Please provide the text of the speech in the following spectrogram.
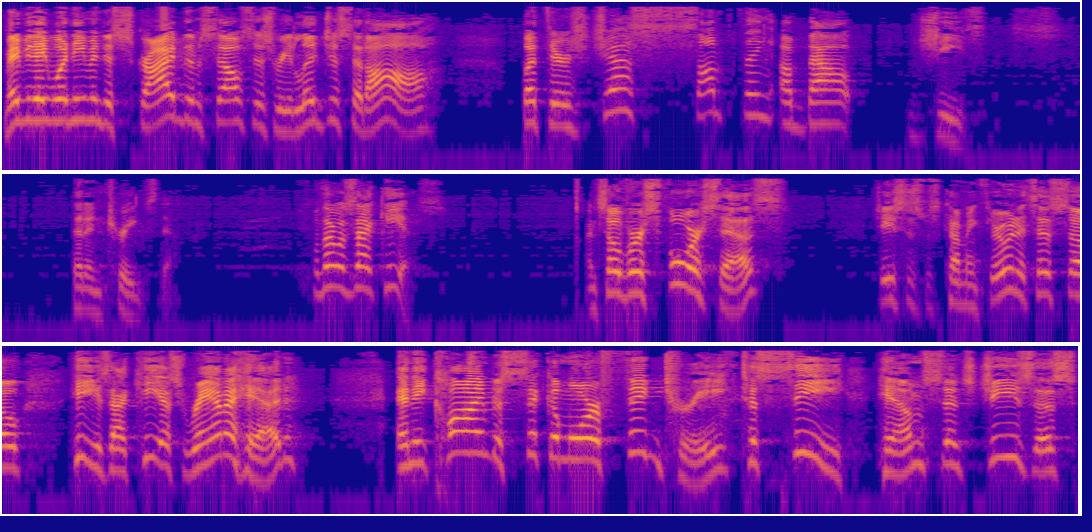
Maybe they wouldn't even describe themselves as religious at all. But there's just something about Jesus that intrigues them. Well, that was Zacchaeus. And so verse 4 says, Jesus was coming through, and it says, So he, Zacchaeus, ran ahead, and he climbed a sycamore fig tree to see him since Jesus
